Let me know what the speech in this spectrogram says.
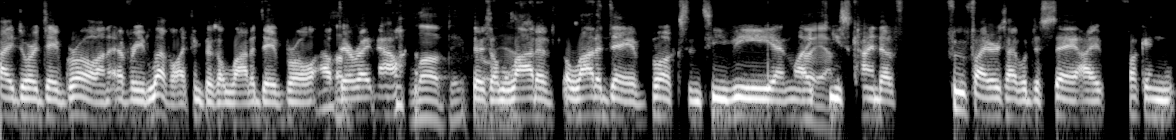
I adore Dave Grohl on every level. I think there's a lot of Dave Grohl out Love- there right now. love Dave. There's Grohl, a yeah. lot of a lot of Dave books and TV, and like Oh, yeah. he's kind of Foo Fighters, I will just say I fucking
